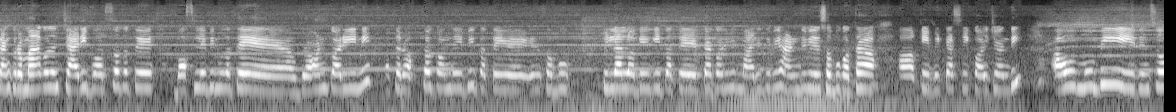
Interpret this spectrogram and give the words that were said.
ତାଙ୍କର ମାଆ କହୁଛନ୍ତି ଚାରି ବର୍ଷ ତୋତେ ବସିଲେ ବି ମୁଁ ତୋତେ ଗ୍ରହଣ କରିନି ତୋତେ ରକ୍ତ କନ୍ଦେଇବି ତୋତେ ଏସବୁ ପିଲା ଲଗେଇକି ତତେ ଏଟା କରିବି ମାରିଦେବି ହାଣିଦେବି ଏସବୁ କଥା କେ ବିଟାଶ୍ରୀ କହିଛନ୍ତି ଆଉ ମୁଁ ବି ଏ ଜିନିଷ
